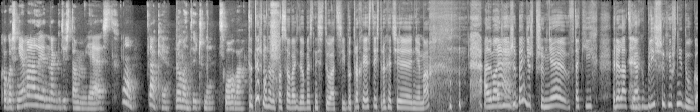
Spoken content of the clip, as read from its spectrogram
kogoś nie ma, ale jednak gdzieś tam jest. No, takie romantyczne słowa. To też można dopasować do obecnej sytuacji, bo trochę jesteś, trochę cię nie ma. ale mam tak. nadzieję, że będziesz przy mnie w takich relacjach bliższych już niedługo.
